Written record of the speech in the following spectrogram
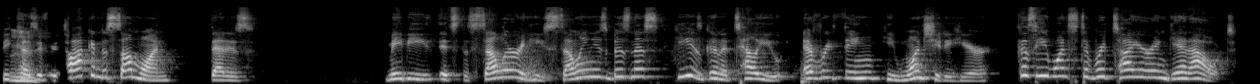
Because mm-hmm. if you're talking to someone that is maybe it's the seller and he's selling his business, he is going to tell you everything he wants you to hear because he wants to retire and get out.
